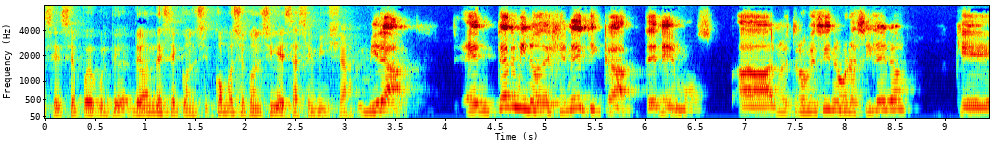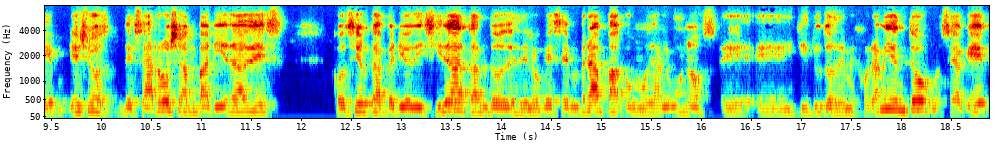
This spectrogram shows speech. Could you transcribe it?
se, puede cultivar? ¿De dónde se cómo se consigue esa semilla? Mirá, en términos de genética, tenemos a nuestros vecinos brasileños, que ellos desarrollan variedades con cierta periodicidad, tanto desde lo que es Embrapa como de algunos eh, eh, institutos de mejoramiento, o sea que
